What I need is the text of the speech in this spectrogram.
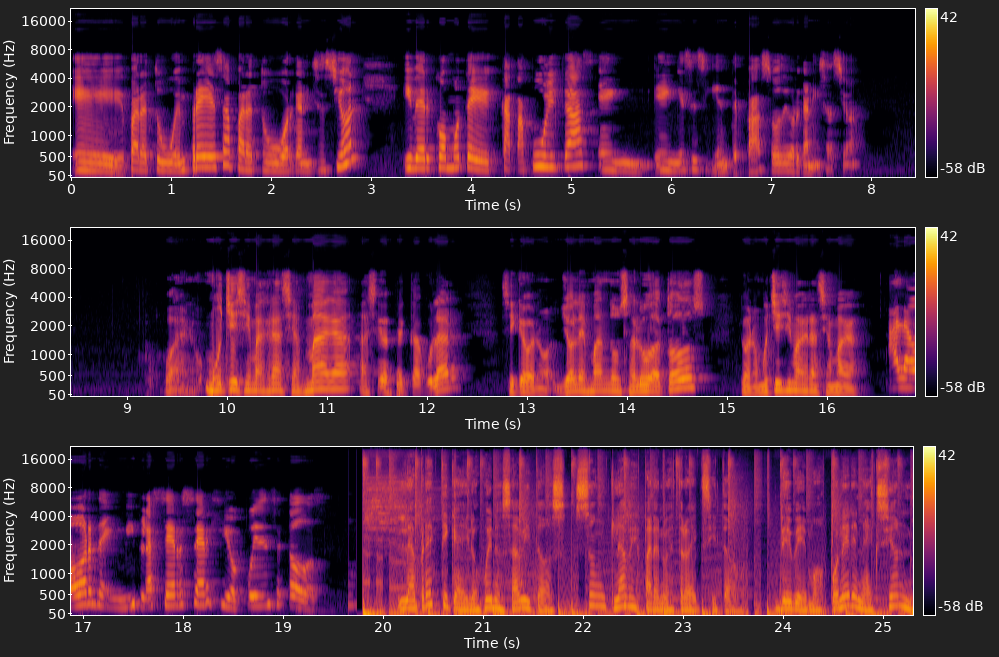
eh, para tu empresa, para tu organización y ver cómo te catapultas en, en ese siguiente paso de organización. Bueno, muchísimas gracias Maga, ha sido espectacular. Así que bueno, yo les mando un saludo a todos. bueno, muchísimas gracias Maga. A la orden, mi placer Sergio, cuídense todos. La práctica y los buenos hábitos son claves para nuestro éxito. Debemos poner en acción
